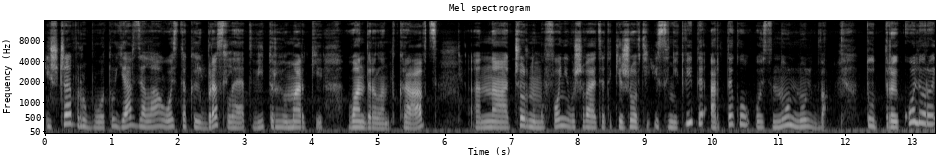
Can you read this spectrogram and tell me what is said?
І ще в роботу я взяла ось такий браслет від марки Wonderland Crafts. На чорному фоні вишиваються такі жовті і сині квіти, артикул ось 002. Тут три кольори,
